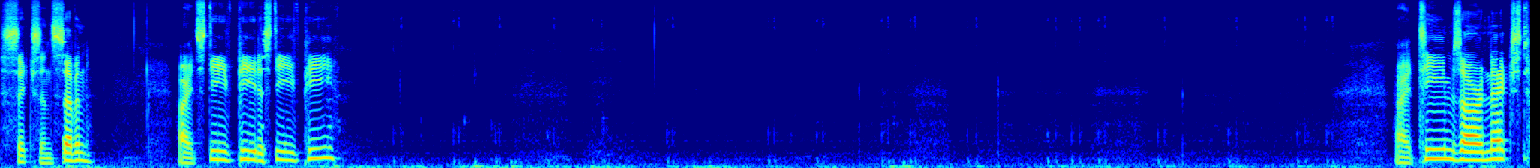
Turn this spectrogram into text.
six, and seven. All right, Steve P to Steve P. All right, teams are next.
